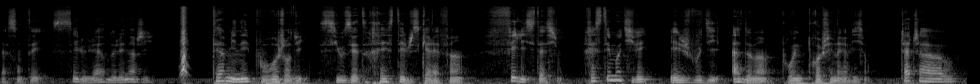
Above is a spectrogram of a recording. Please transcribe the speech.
la santé cellulaire de l'énergie. Terminé pour aujourd'hui. Si vous êtes resté jusqu'à la fin, félicitations. Restez motivés et je vous dis à demain pour une prochaine révision. Ciao ciao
